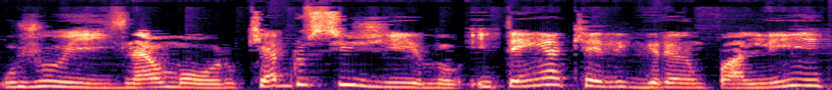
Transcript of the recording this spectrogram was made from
o juiz, né, o Moro, quebra o sigilo e tem aquele grampo ali,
